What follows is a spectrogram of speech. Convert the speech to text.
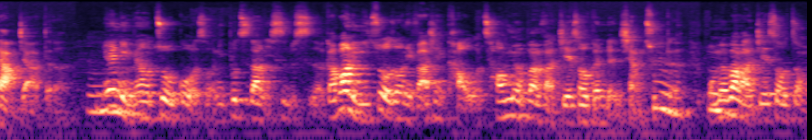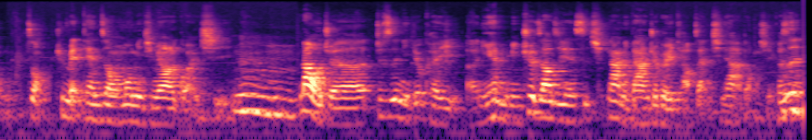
大家的。嗯因为你没有做过的时候，你不知道你适不适合。搞不好你一做之后，你发现靠，我超没有办法接受跟人相处的，我没有办法接受这种这种去每天这种莫名其妙的关系。嗯，那我觉得就是你就可以，呃，你很明确知道这件事情，那你当然就可以挑战其他的东西。可是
